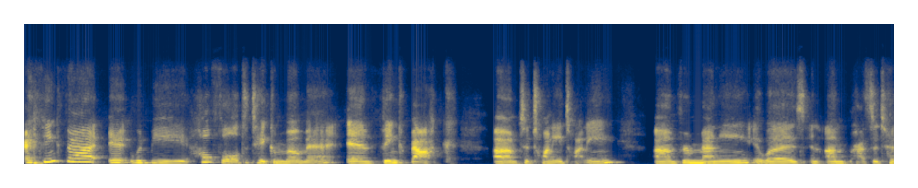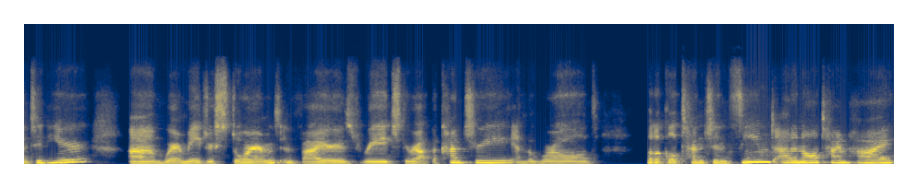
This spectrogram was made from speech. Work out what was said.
I think that it would be helpful to take a moment and think back um, to 2020. Um, for many, it was an unprecedented year where major storms and fires raged throughout the country and the world. Political tension seemed at an all time high,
